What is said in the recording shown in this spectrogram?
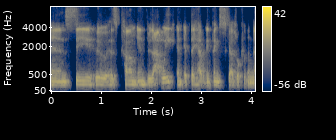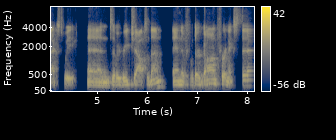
and see who has come in through that week and if they have anything scheduled for the next week. And we reach out to them. And if they're gone for an extended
